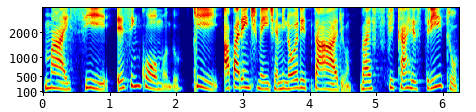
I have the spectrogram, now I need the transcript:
Mas se esse incômodo, que aparentemente é minoritário, vai ficar restrito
